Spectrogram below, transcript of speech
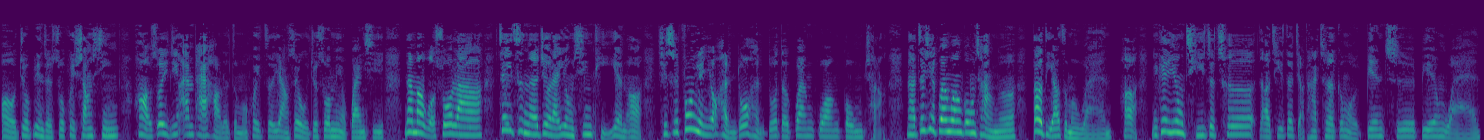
哦，就变成说会伤心，好，所以已经安排好了，怎么会这样？所以我就说没有关系。那么我说啦，这一次呢，就来用心体验哦。其实丰原有很多很多的观光工厂，那这些观光工厂呢，到底要怎么玩？哈，你可以用骑着车，呃，骑着脚踏车跟我边吃边玩，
